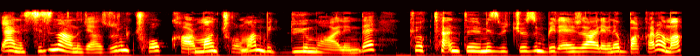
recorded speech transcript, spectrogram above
Yani sizin anlayacağınız durum çok karman çorman bir düğüm halinde. Kökten temiz bir çözüm bir ejderha evine bakar ama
